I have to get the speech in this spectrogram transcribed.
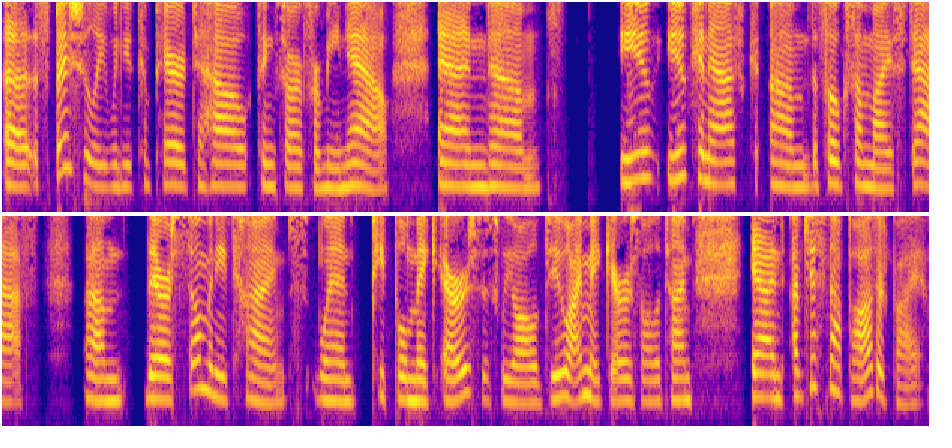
uh, especially when you compare it to how things are for me now. And um, you you can ask um, the folks on my staff. Um, there are so many times when people make errors, as we all do. I make errors all the time, and I'm just not bothered by it.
